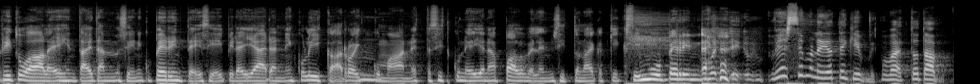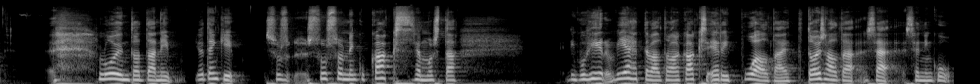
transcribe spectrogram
rituaaleihin tai tämmöisiin niin perinteisiin ei pidä jäädä niin kuin liikaa roikkumaan, mm. että sitten kun ei enää palvele, niin sitten on aika keksiä muu perinne. Mut, myös semmoinen jotenkin, kun mä, tota, luin, tota, niin jotenkin sus, sus on niin kuin kaksi semmoista niin kuin hir- viehättävällä tavalla kaksi eri puolta, että toisaalta sä, sä niin kuin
